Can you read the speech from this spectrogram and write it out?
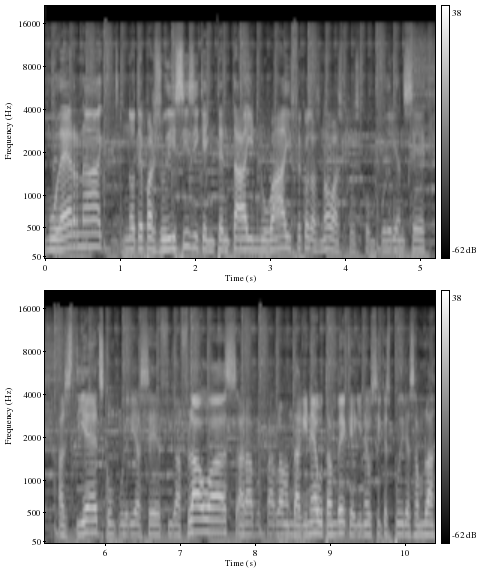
moderna, no té perjudicis i que intenta innovar i fer coses noves, pues, com podrien ser els tiets, com podria ser Figaflaues, ara parlàvem de Guineu també, que Guineu sí que es podria semblar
